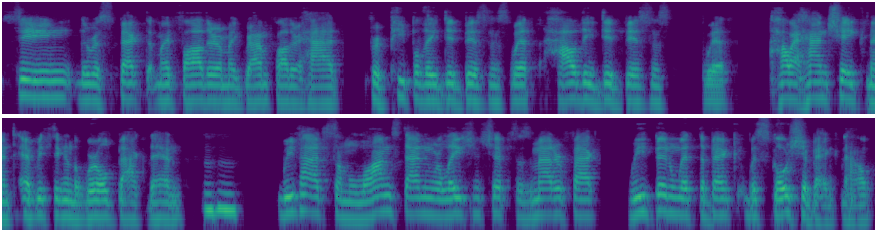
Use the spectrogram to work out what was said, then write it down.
seeing the respect that my father and my grandfather had for people they did business with, how they did business with, how a handshake meant everything in the world back then. Mm-hmm. We've had some long-standing relationships. As a matter of fact, we've been with the bank with Scotiabank now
